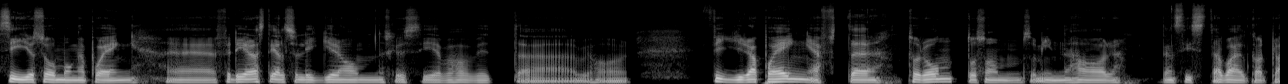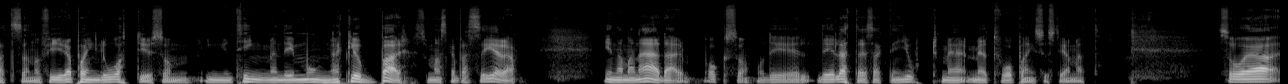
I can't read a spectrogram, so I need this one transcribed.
si och så många poäng. Eh, för deras del så ligger de, nu ska vi se, vad har vi där? Vi har fyra poäng efter Toronto som, som innehar den sista wildcardplatsen Och fyra poäng låter ju som ingenting, men det är många klubbar som man ska passera innan man är där också. Och det är, det är lättare sagt än gjort med, med tvåpoängssystemet. Så jag,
